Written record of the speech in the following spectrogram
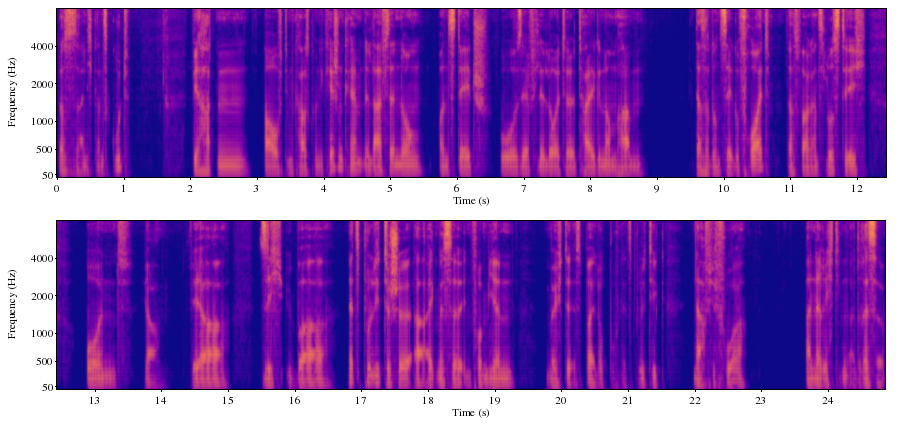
Das ist eigentlich ganz gut. Wir hatten auf dem Chaos Communication Camp eine Live-Sendung on Stage, wo sehr viele Leute teilgenommen haben. Das hat uns sehr gefreut. Das war ganz lustig. Und ja, wer sich über netzpolitische Ereignisse informieren möchte, ist bei Logbuch Netzpolitik nach wie vor an der richtigen Adresse.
